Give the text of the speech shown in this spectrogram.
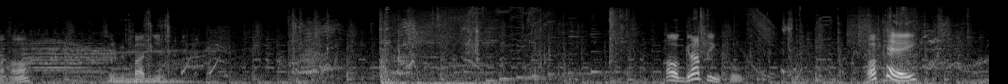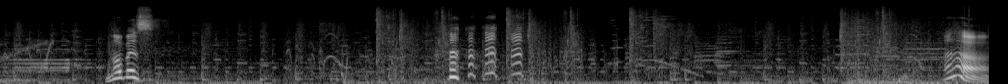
Oho. Coś wypadnie. O, grappling hook. Okej. No bez... A.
